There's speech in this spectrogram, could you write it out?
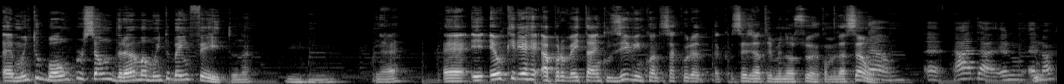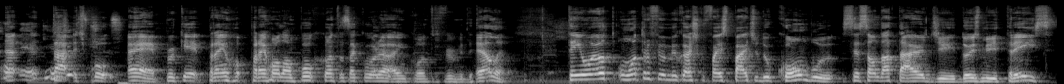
é muito bom por ser um drama muito bem feito, né? Uhum. né? É, e eu queria aproveitar, inclusive, enquanto Sakura. Você já terminou a sua recomendação? Não. é. Ah, tá. Eu não, eu não acabei É, aqui. tá, tipo, é, porque pra, enro pra enrolar um pouco enquanto a Sakura encontra o filme dela, tem um, outro- um outro filme que eu acho que faz parte do combo Sessão da Tarde 2003,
